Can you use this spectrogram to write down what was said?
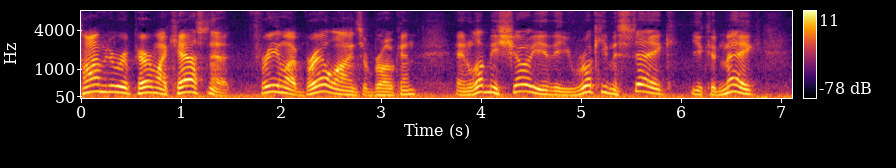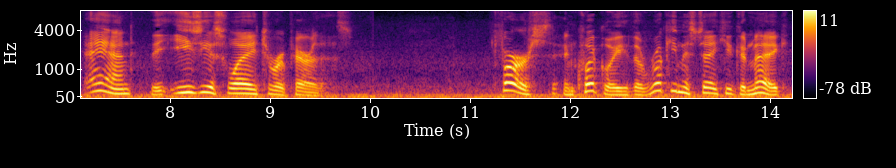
time to repair my cast net. Three of my braille lines are broken and let me show you the rookie mistake you could make and the easiest way to repair this. First and quickly, the rookie mistake you could make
